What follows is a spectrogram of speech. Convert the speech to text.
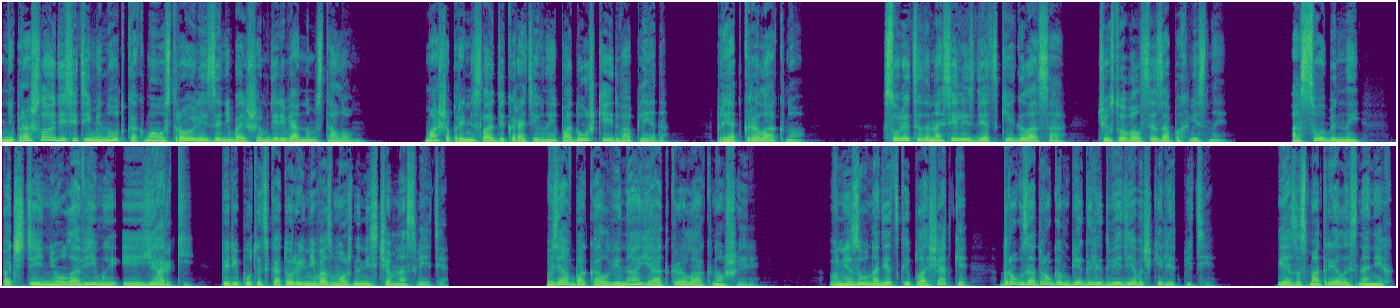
Не прошло и десяти минут, как мы устроились за небольшим деревянным столом. Маша принесла декоративные подушки и два пледа. Приоткрыла окно. С улицы доносились детские голоса, чувствовался запах весны. Особенный, почти неуловимый и яркий, перепутать который невозможно ни с чем на свете. Взяв бокал вина, я открыла окно шире. Внизу, на детской площадке, друг за другом бегали две девочки лет пяти. Я засмотрелась на них,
